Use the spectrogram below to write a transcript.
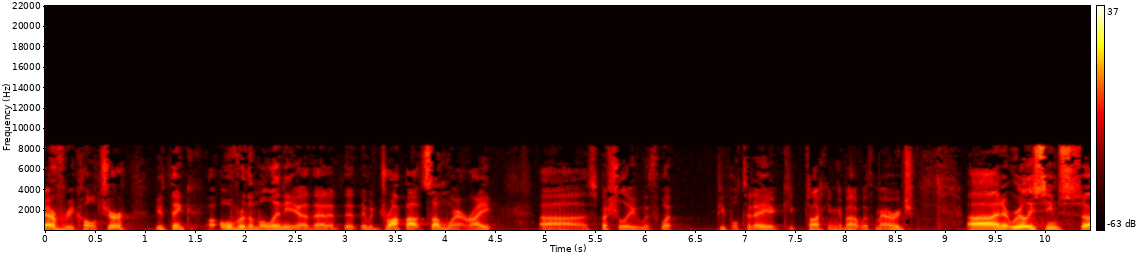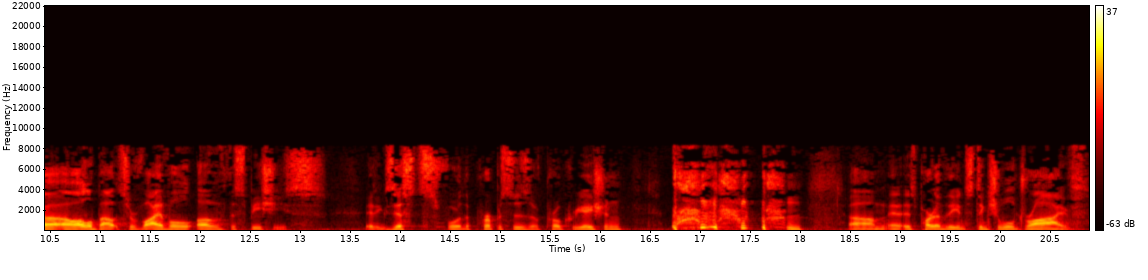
every culture. You'd think over the millennia that it, it would drop out somewhere, right? Uh, especially with what people today keep talking about with marriage. Uh, and it really seems uh, all about survival of the species. It exists for the purposes of procreation. um, as part of the instinctual drive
